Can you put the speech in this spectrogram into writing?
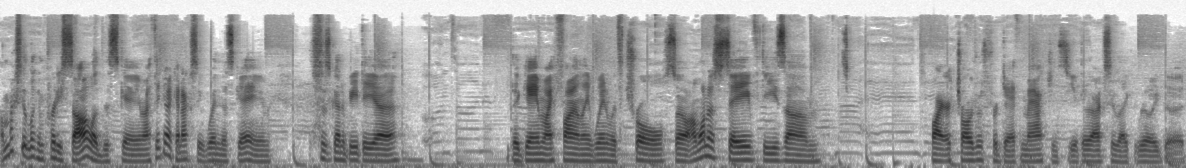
I'm actually looking pretty solid this game. I think I can actually win this game. This is going to be the, uh, the game I finally win with Troll. So I want to save these, um, fire chargers for deathmatch and see if they're actually, like, really good.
